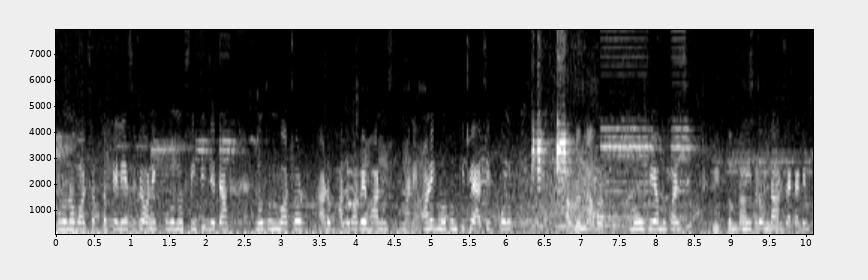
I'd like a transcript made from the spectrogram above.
পুরনো বছর তো ফেলে এসেছে অনেক পুরনো স্মৃতি যেটা নতুন বছর আরও ভালোভাবে মানুষ মানে অনেক নতুন কিছু অ্যাচিভ করুক। আপনার নাম Moufia Mukherjee Nityam dance Nityam academy? Dance academy.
